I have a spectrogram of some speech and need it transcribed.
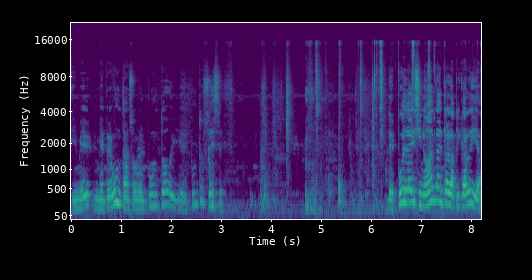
y me, me preguntan sobre el punto y el punto es ese. Después de ahí, si no anda, entra la picardía.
